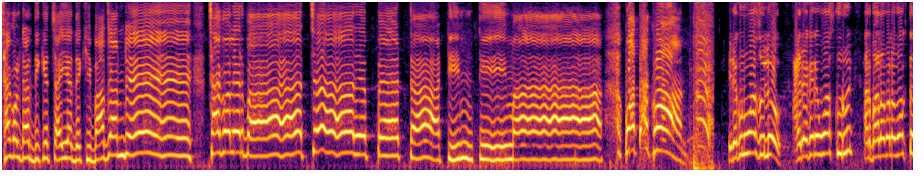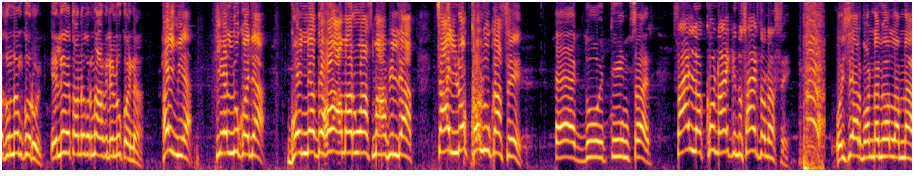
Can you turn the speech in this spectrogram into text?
ছাগলটার দিকে চাইয়া দেখি, বাজান রে, ছাগলের বাচ্চার পেটা টিমটিমা। কতক্ষণ এটা কোন ওয়াজ হইল? আইরা করে ওয়াজ করুন আর বালা বালা বক্তা দুর্নাম করুন। এর লেগে তো মাহফিলে লোক হয় না। হেই মিয়া কি আর লুক হয় না? গন্যা দেহ আমার ওয়াস মাহফিল ডাত চার লক্ষ লোক আছে। এক দুই তিন চার। চার লক্ষ নাই কিন্তু চারজন আছে। ওইসে আর বন্ডামি হলাম না।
